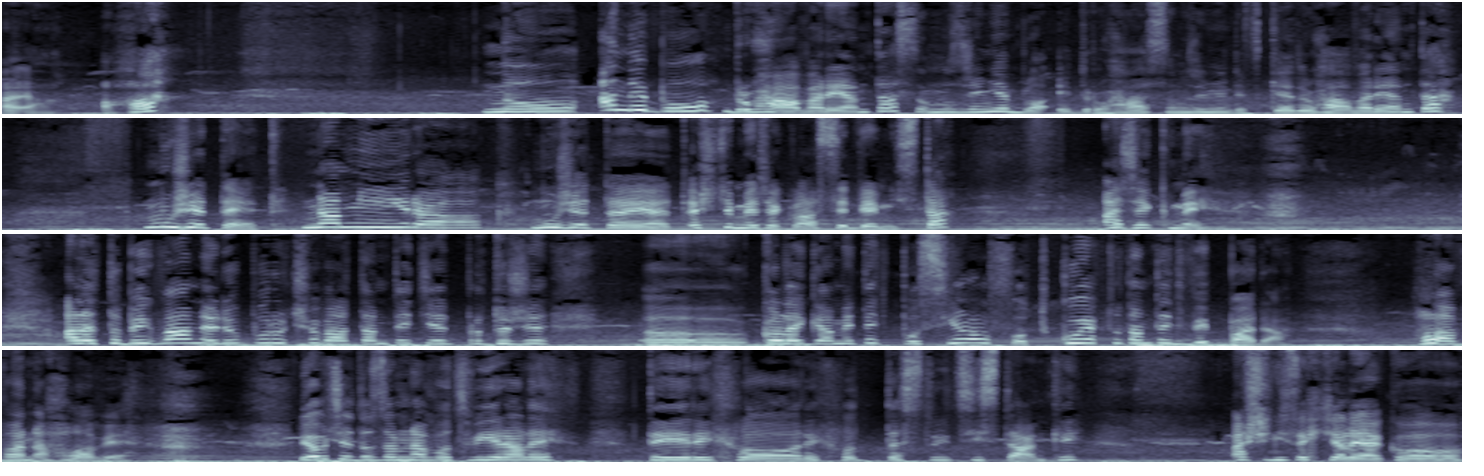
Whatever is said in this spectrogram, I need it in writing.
A já, aha. No, a nebo druhá varianta, samozřejmě byla i druhá, samozřejmě vždycky je druhá varianta. Můžete jet na mírák, můžete jet, ještě mi řekla asi dvě místa, a řek mi, ale to bych vám nedoporučoval tam teď protože uh, kolega mi teď posílal fotku, jak to tam teď vypadá. Hlava na hlavě. Jo, protože to zrovna otvírali ty rychlo, rychlo testující stánky a všichni se chtěli jako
